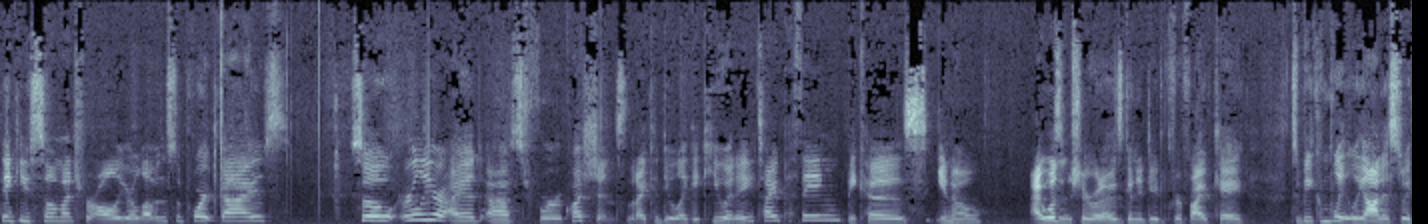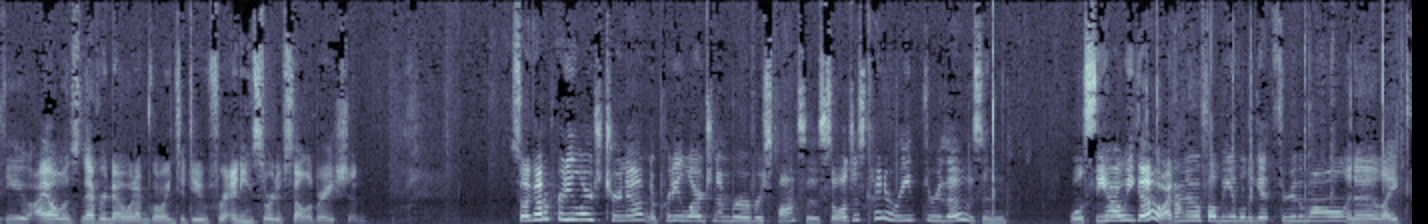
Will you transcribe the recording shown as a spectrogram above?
Thank you so much for all your love and support, guys. So earlier I had asked for questions that I could do like a Q&A type thing because, you know, I wasn't sure what I was going to do for 5k. To be completely honest with you, I almost never know what I'm going to do for any sort of celebration. So I got a pretty large turnout and a pretty large number of responses, so I'll just kind of read through those and we'll see how we go. I don't know if I'll be able to get through them all in a like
